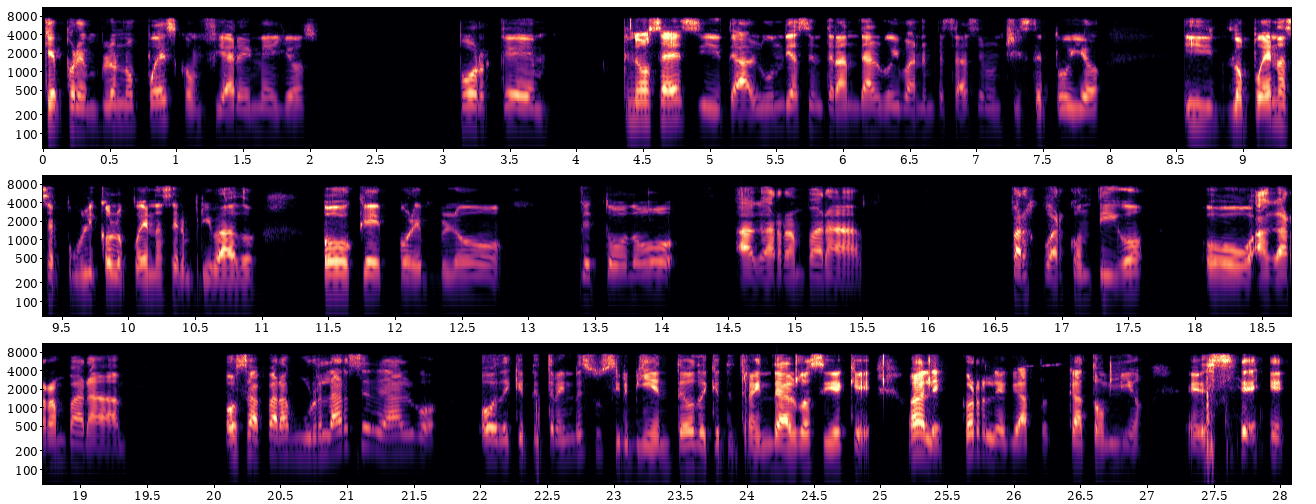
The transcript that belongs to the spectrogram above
que, por ejemplo, no puedes confiar en ellos porque no sé si de algún día se enteran de algo y van a empezar a hacer un chiste tuyo y lo pueden hacer público, lo pueden hacer en privado, o que, por ejemplo, de todo agarran para para jugar contigo o agarran para, o sea, para burlarse de algo o de que te traen de su sirviente o de que te traen de algo así de que, vale, córrele gato, gato mío. Este,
